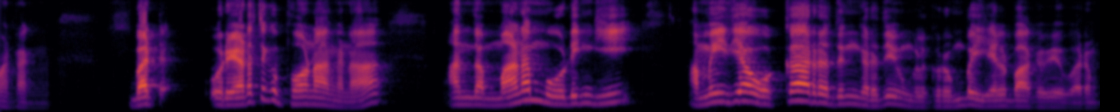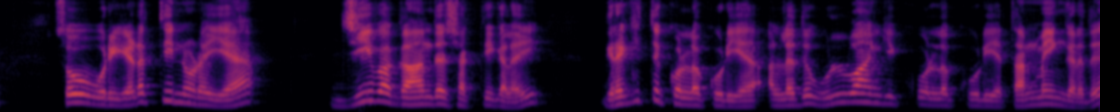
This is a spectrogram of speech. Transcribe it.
மாட்டாங்க. பட் ஒரு இடத்துக்கு போனாங்கன்னா அந்த மனம் ஒடுங்கி அமைதியாக உட்கார்றதுங்கிறது இவங்களுக்கு ரொம்ப இயல்பாகவே வரும். ஸோ ஒரு இடத்தினுடைய ஜீவகாந்த சக்திகளை கிரகித்து கொள்ளக்கூடிய அல்லது உள்வாங்கிக் கொள்ளக்கூடிய தன்மைங்கிறது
